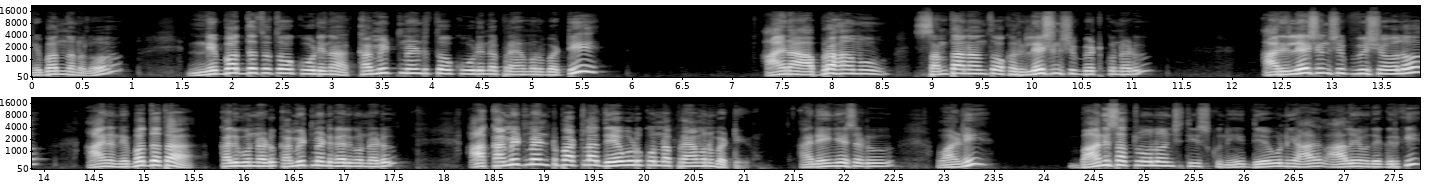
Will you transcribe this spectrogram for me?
నిబంధనలో నిబద్ధతతో కూడిన కమిట్మెంట్తో కూడిన ప్రేమను బట్టి ఆయన అబ్రహాము సంతానంతో ఒక రిలేషన్షిప్ పెట్టుకున్నాడు. ఆ రిలేషన్షిప్ విషయంలో ఆయన నిబద్ధత కలిగి ఉన్నాడు కమిట్మెంట్ కలిగి ఉన్నాడు. ఆ కమిట్మెంట్ పట్ల దేవుడుకున్న ప్రేమను బట్టి ఆయన ఏం చేశాడు? వాళ్ళని బానిసత్వంలోంచి తీసుకుని దేవుని ఆ- ఆలయం దగ్గరికి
